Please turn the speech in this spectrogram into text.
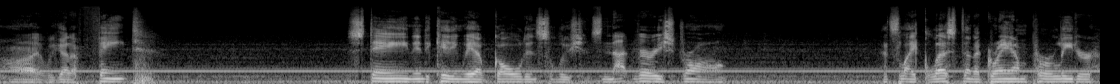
Alright, we got a faint stain indicating we have gold in solutions. Not very strong. It's like less than a gram per liter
